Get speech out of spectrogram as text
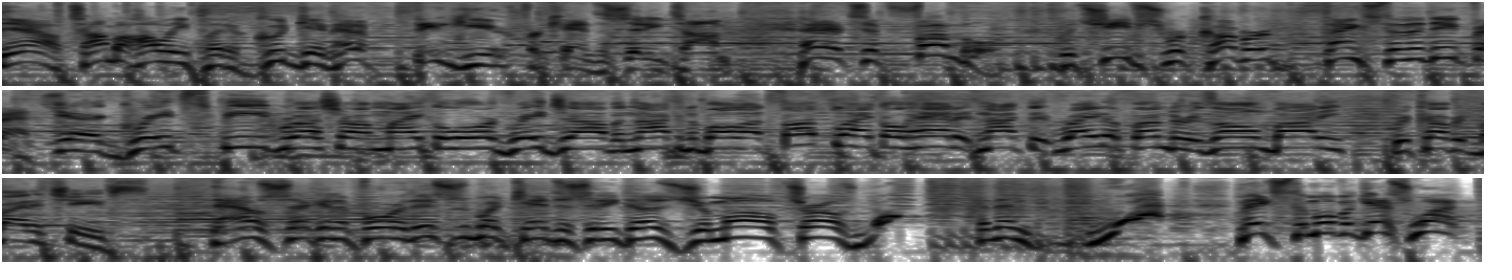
Now, Tamba Hali played a good game, had a big year for Kansas City, Tom. And it's a fumble. The Chiefs recovered thanks to the defense. Yeah, great speed rush on Michael Oher. Great job of knocking the ball out. Thought Flacco had it, knocked it right up under his own body, recovered by the Chiefs. Now, second and four. This is what Kansas City does. Jamaal Charles, whoop, and then whoop, makes the move. And guess what?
